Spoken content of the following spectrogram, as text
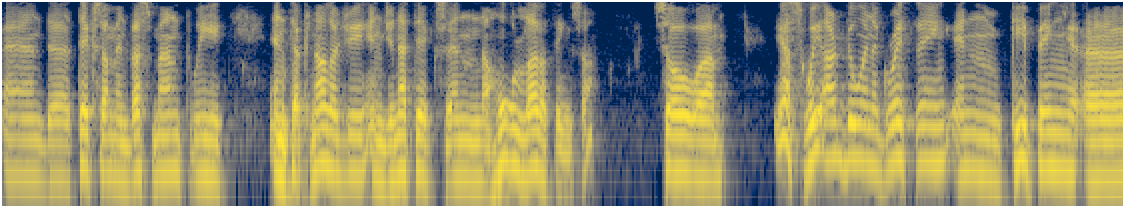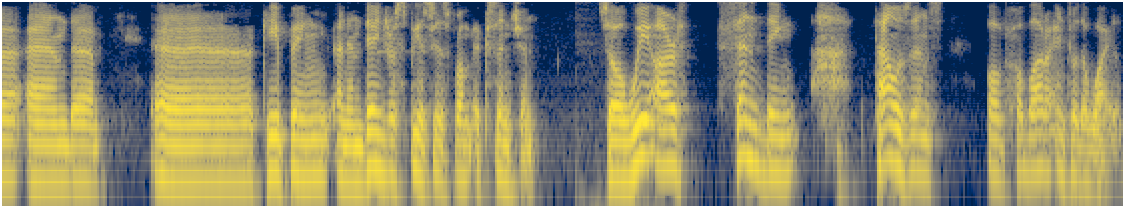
and uh, takes some investment. We in technology, in genetics, and a whole lot of things. Huh? So um, yes, we are doing a great thing in keeping uh, and uh, keeping an endangered species from extinction. So we are sending thousands of houbara into the wild.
